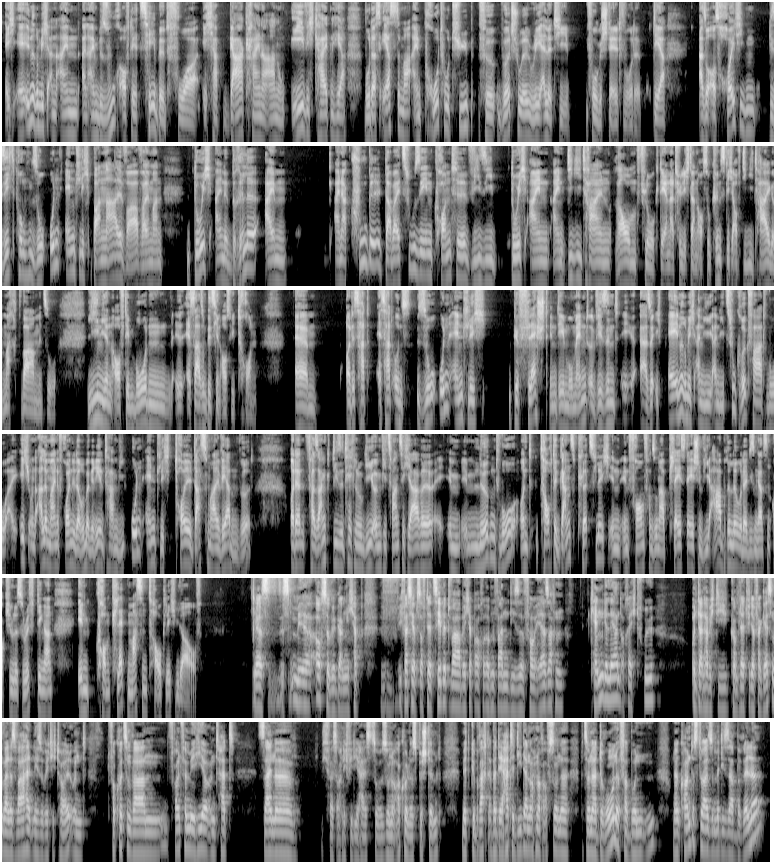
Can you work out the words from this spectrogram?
Ich erinnere mich an einen, an einen Besuch auf der Cebit vor, ich habe gar keine Ahnung, Ewigkeiten her, wo das erste Mal ein Prototyp für Virtual Reality vorgestellt wurde, der also aus heutigen Gesichtspunkten so unendlich banal war, weil man durch eine Brille einem einer Kugel dabei zusehen konnte, wie sie durch ein, einen digitalen Raum flog, der natürlich dann auch so künstlich auf digital gemacht war mit so Linien auf dem Boden. Es sah so ein bisschen aus wie Tron. Ähm, und es hat, es hat uns so unendlich geflasht in dem Moment und wir sind, also ich erinnere mich an die, an die Zugrückfahrt, wo ich und alle meine Freunde darüber geredet haben, wie unendlich toll das mal werden wird. Und dann versank diese Technologie irgendwie 20 Jahre im, im Nirgendwo und tauchte ganz plötzlich in, in Form von so einer PlayStation VR-Brille oder diesen ganzen Oculus Rift-Dingern in komplett massentauglich wieder auf. Ja, es ist mir auch so gegangen. Ich habe, ich weiß nicht, ob es auf der Cebit war, aber ich habe auch irgendwann diese VR-Sachen kennengelernt, auch recht früh. Und dann habe ich die komplett wieder vergessen, weil es war halt nicht so richtig toll. Und vor kurzem war ein Freund von mir hier und hat seine, ich weiß auch nicht, wie die heißt, so, so eine Oculus bestimmt, mitgebracht, aber der hatte die dann auch noch auf so eine, mit so einer Drohne verbunden. Und dann konntest du also mit dieser Brille,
